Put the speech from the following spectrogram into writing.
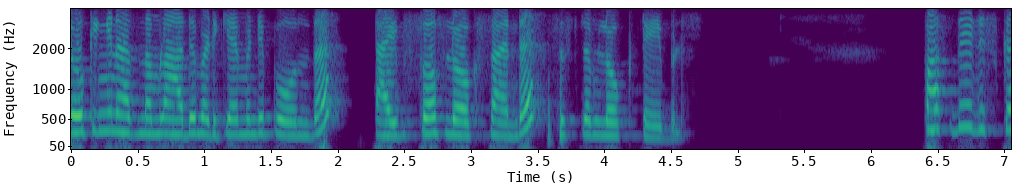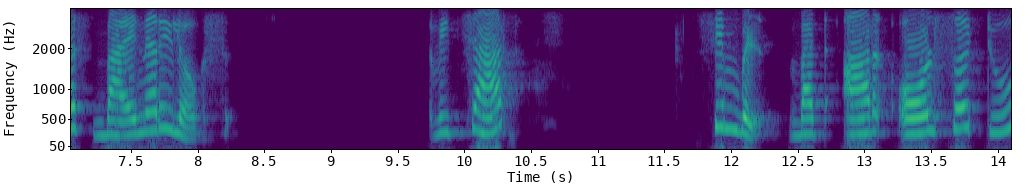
ലോക്കിങ്ങിനകത്ത് നമ്മൾ ആദ്യം പഠിക്കാൻ വേണ്ടി പോകുന്നത് types of locks and system lock tables first discuss binary locks which are simple but are also too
